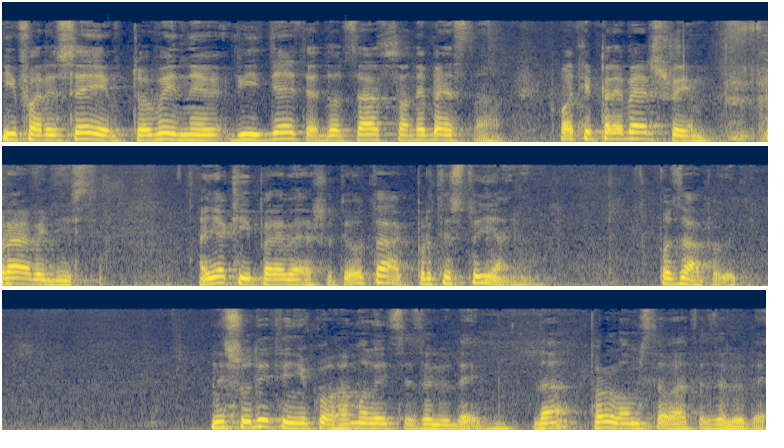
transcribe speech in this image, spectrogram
і фарисеїв, то ви не війдете до Царства Небесного. От і перевершуємо праведність. А як її перевершити? Отак, протистояння по заповіді. Не судити нікого, а молитися за людей. Да? Пролом ставати за людей.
